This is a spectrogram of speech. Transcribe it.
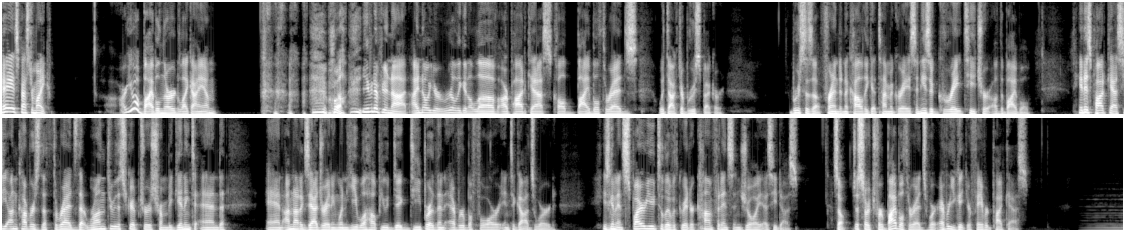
Hey, it's Pastor Mike. Are you a Bible nerd like I am? well, even if you're not, I know you're really going to love our podcast called Bible Threads with Dr. Bruce Becker. Bruce is a friend and a colleague at Time of Grace, and he's a great teacher of the Bible. In his podcast, he uncovers the threads that run through the scriptures from beginning to end. And I'm not exaggerating when he will help you dig deeper than ever before into God's word. He's going to inspire you to live with greater confidence and joy as he does. So just search for Bible Threads wherever you get your favorite podcasts.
